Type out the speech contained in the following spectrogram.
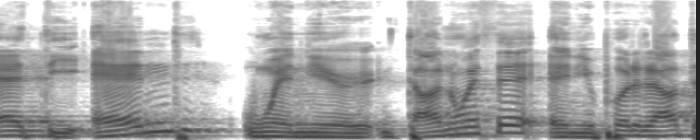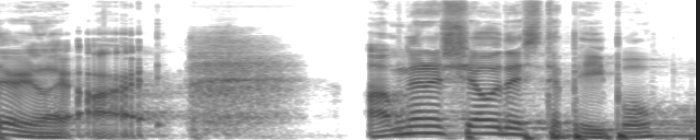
at the end when you're done with it and you put it out there you're like all right i'm going to show this to people.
